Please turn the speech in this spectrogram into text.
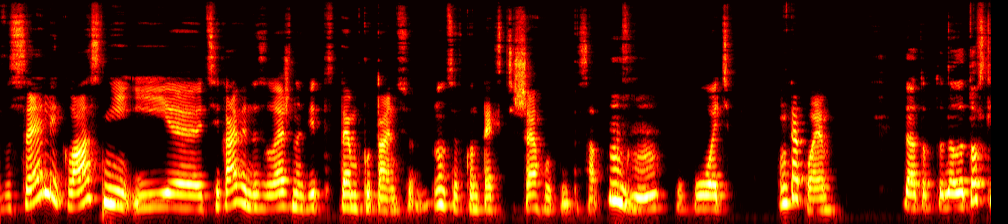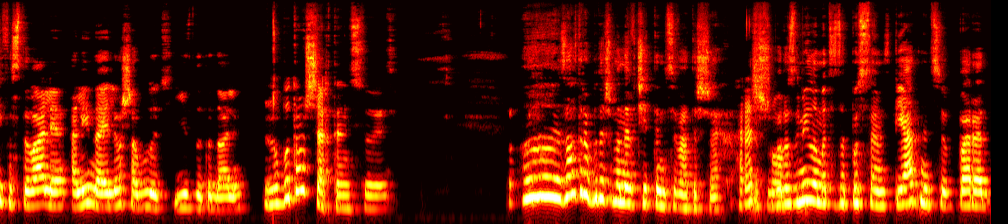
веселі, класні і е, цікаві незалежно від темпу танцю. Ну, це в контексті Шягу написав. Угу. Вот. Ну, таке. Да, тобто на литовські фестивалі Аліна і Льоша будуть їздити далі. Ну, бо там шех танцюють. А, завтра будеш мене вчити танцювати шех. Хорошо. Ви розуміли, ми це записуємо в п'ятницю перед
